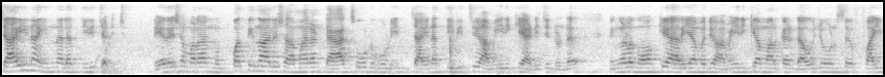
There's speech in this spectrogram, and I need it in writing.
ചൈന ഇന്നലെ തിരിച്ചടിച്ചു. ഏകദേശം പറഞ്ഞാൽ മുപ്പത്തിനാല് ശതമാനം ടാക്സോട് കൂടി ചൈന തിരിച്ച് അമേരിക്കയെ അടിച്ചിട്ടുണ്ട്. നിങ്ങൾ നോക്കിയാൽ അറിയാൻ പറ്റും America market Dow Jones five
